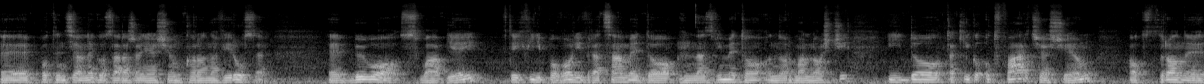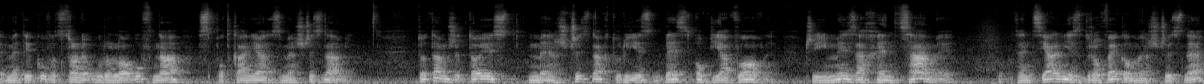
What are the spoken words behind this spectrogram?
e, potencjalnego zarażenia się koronawirusem. E, Było słabiej, w tej chwili powoli wracamy do, nazwijmy to, normalności i do takiego otwarcia się od strony medyków, od strony urologów na spotkania z mężczyznami. Dodam, że to jest mężczyzna, który jest bezobjawowy, czyli my zachęcamy potencjalnie zdrowego mężczyznę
